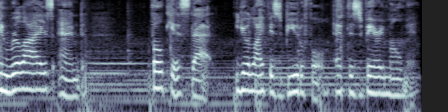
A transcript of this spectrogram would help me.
And realize and focus that your life is beautiful at this very moment.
